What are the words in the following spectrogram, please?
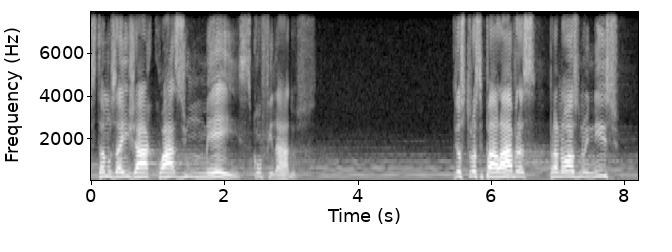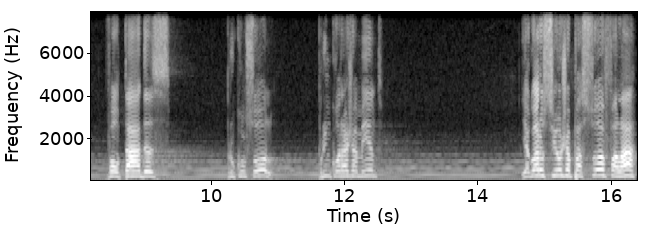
Estamos aí já há quase um mês confinados. Deus trouxe palavras para nós no início, voltadas para o consolo, para o encorajamento. E agora o Senhor já passou a falar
